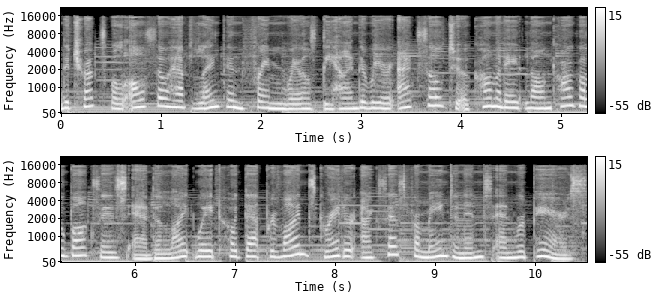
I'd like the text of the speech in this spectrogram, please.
The trucks will also have lengthened frame rails behind the rear axle to accommodate long cargo boxes and a lightweight hood that provides greater access for maintenance and repairs.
